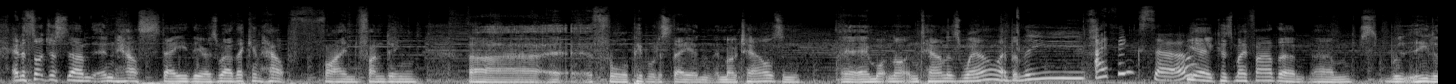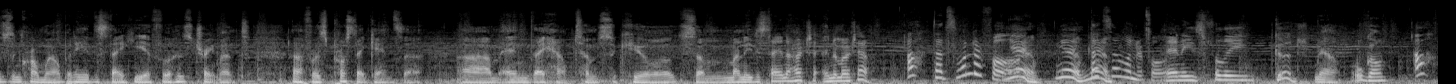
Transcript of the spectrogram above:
and it's not just um, in-house stay there as well. They can help find funding uh, for people to stay in, in motels and and whatnot in town as well. I believe. I think so. yeah, because my father, um, he lives in Cromwell, but he had to stay here for his treatment uh, for his prostate cancer, um, and they helped him secure some money to stay in a hotel in a motel. Oh, that's wonderful. Yeah, yeah, That's yeah. so wonderful. And he's fully good now, all gone. oh,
